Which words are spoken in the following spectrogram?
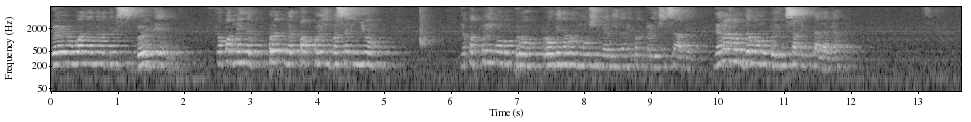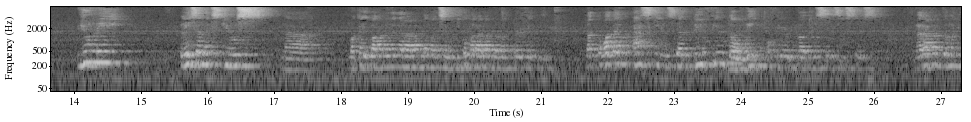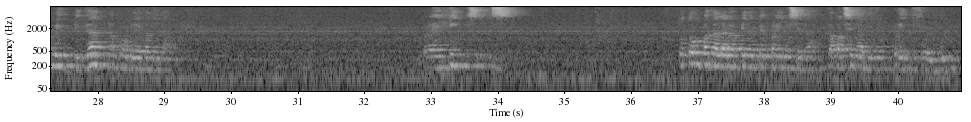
Bear one another's burden. Kapag may nagpa-pray ba sa inyo, napag-pray mo ako, bro, broken ako emotionally, nakipag-pray siya sa akin. Nararamdaman mo ba yung sakit talaga? You may place an excuse na magkaiba kami na nararamdaman, so hindi ko mararamdaman perfectly. But what I'm asking is that do you feel the weight of your brothers and sisters? Nararamdaman niyo ba yung bigat ng problema nila? But I hate this. Totoo ba talaga pinagpe-pray niyo sila kapag sinabi niyo pray for you?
